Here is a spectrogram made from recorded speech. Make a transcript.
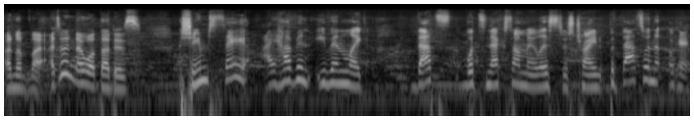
and I'm like, I don't know what that is. Shame to say, I haven't even like. That's what's next on my list is trying. But that's when okay,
